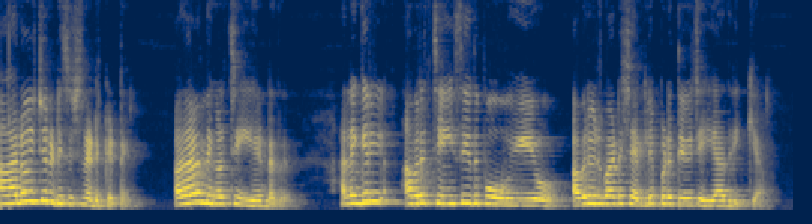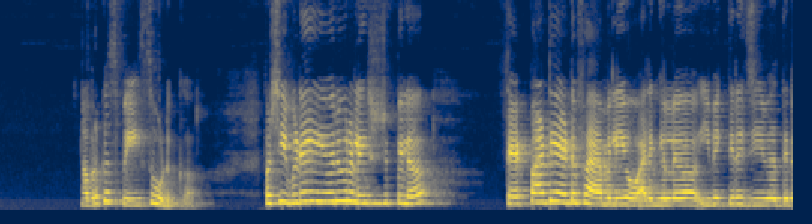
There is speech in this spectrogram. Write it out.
ആലോചിച്ചൊരു ഡിസിഷൻ എടുക്കട്ടെ. അതാണ് നിങ്ങൾ ചെയ്യേണ്ടത്. അല്ലെങ്കിൽ അവരെ ചേസ് ചെയ്ത് പോവുകയോ അവരൊരുപാട് ശല്യപ്പെടുത്തുകയോ ചെയ്യാതിരിക്കുക. അവർക്ക് സ്പേസ് കൊടുക്കുക. പക്ഷെ ഇവിടെ ഈ ഒരു റിലേഷൻഷിപ്പിൽ തേർഡ് പാർട്ടി ആയിട്ട് ഫാമിലിയോ അല്ലെങ്കിൽ ഈ വ്യക്തിയുടെ ജീവിതത്തിൽ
